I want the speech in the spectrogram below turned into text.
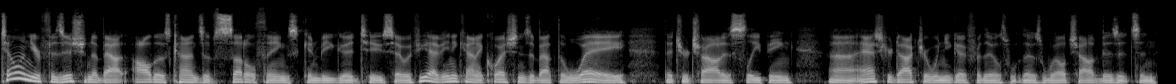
telling your physician about all those kinds of subtle things can be good too. So if you have any kind of questions about the way that your child is sleeping, uh, ask your doctor when you go for those those well child visits. And,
